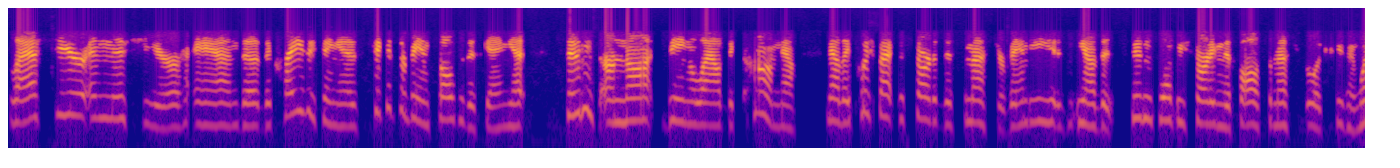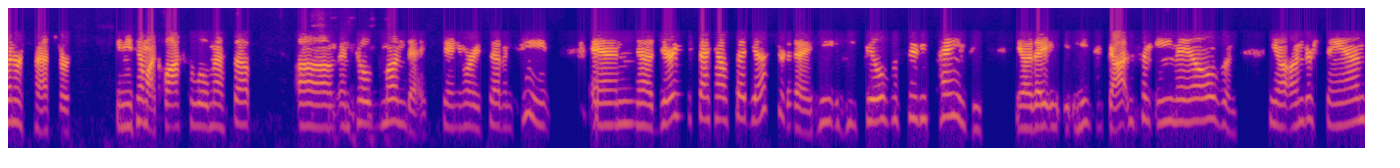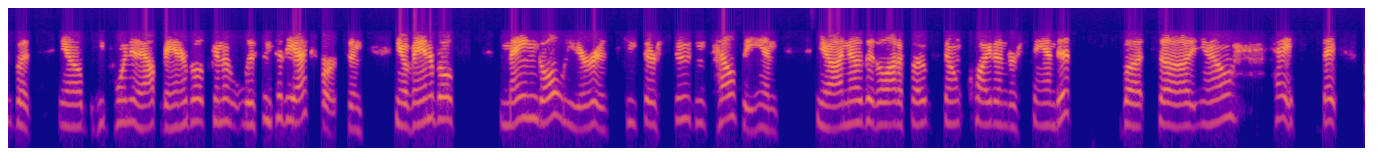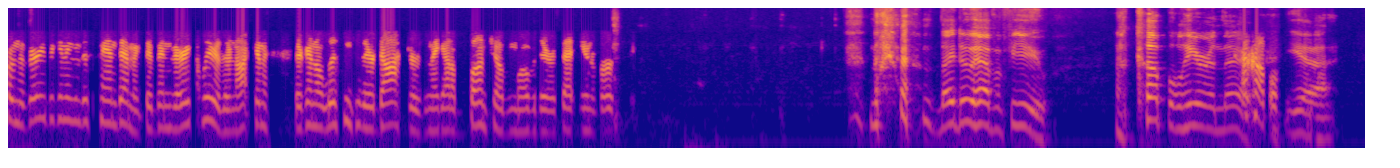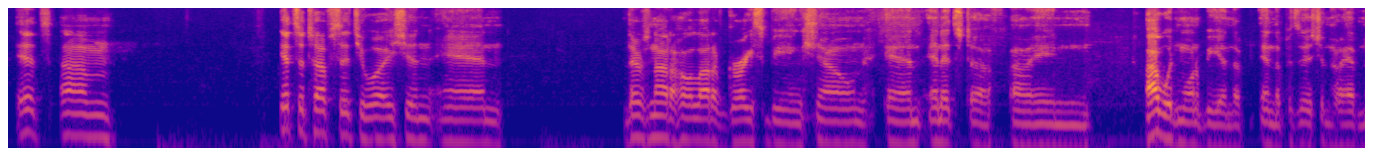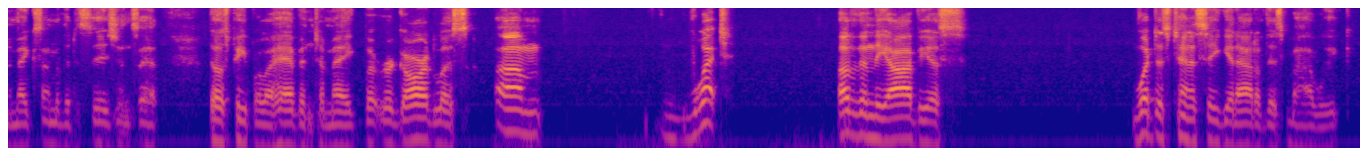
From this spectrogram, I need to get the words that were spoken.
Last year and this year, and uh, the crazy thing is, tickets are being sold to this game, yet students are not being allowed to come. Now, Now they push back the start of the semester. Vandy is, you know, the students won't be starting the fall semester, well, excuse me, winter semester. Can you tell my clock's a little messed up? Um, until Monday, January 17th. And uh, Jerry Stackhouse said yesterday he, he feels the students' pains. He, you know, they he's gotten some emails and you know understands, but you know he pointed out Vanderbilt's going to listen to the experts, and you know Vanderbilt's main goal here is to keep their students healthy. And you know I know that a lot of folks don't quite understand it, but uh, you know, hey, they from the very beginning of this pandemic, they've been very clear. They're not going to they're going to listen to their doctors, and they got a bunch of them over there at that university. they do have a few, a couple here and there. A couple. Yeah, it's um, it's a tough situation, and there's not a whole lot of grace being shown, and and it's tough. I mean, I wouldn't want to be in the in the position of having to make some of the decisions that those people are having to make. But regardless, um, what other than the obvious what does Tennessee get out of this bye week?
